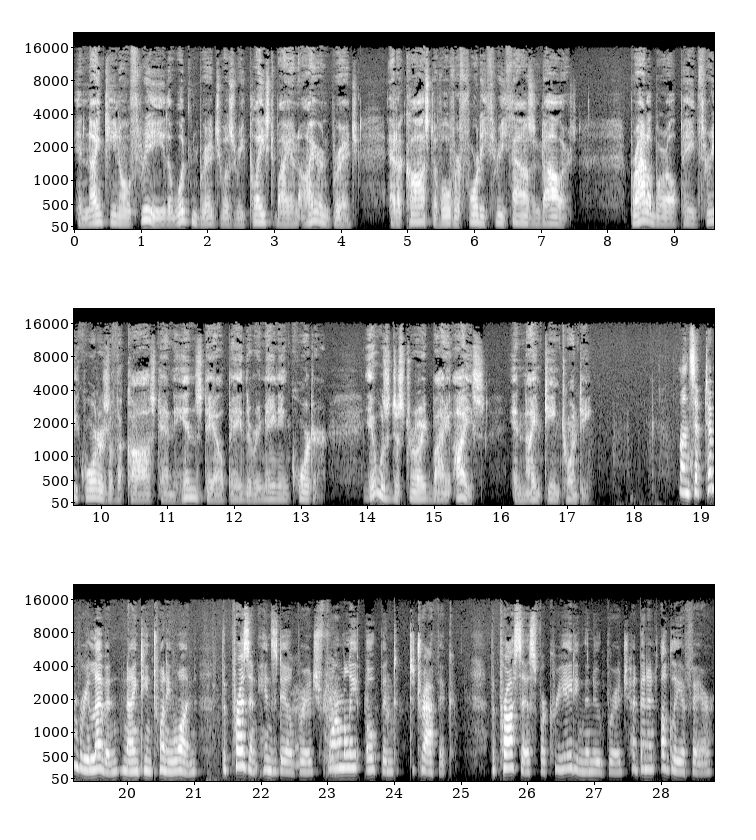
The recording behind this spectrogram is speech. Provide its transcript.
In 1903, the wooden bridge was replaced by an iron bridge at a cost of over $43,000. Brattleboro paid three quarters of the cost, and Hinsdale paid the remaining quarter. It was destroyed by ice in 1920. On September 11, 1921, the present Hinsdale Bridge formally opened to traffic. The process for creating the new bridge had been an ugly affair.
